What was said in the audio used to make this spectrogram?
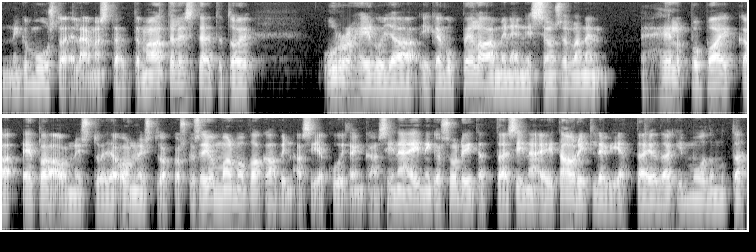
niin muusta elämästä. Että mä ajattelen sitä, että toi urheilu ja ikään kuin pelaaminen, niin se on sellainen helppo paikka epäonnistua ja onnistua, koska se ei ole maailman vakavin asia kuitenkaan. Siinä ei niin sodita tai siinä ei taudit leviä tai jotakin muuta, mutta,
